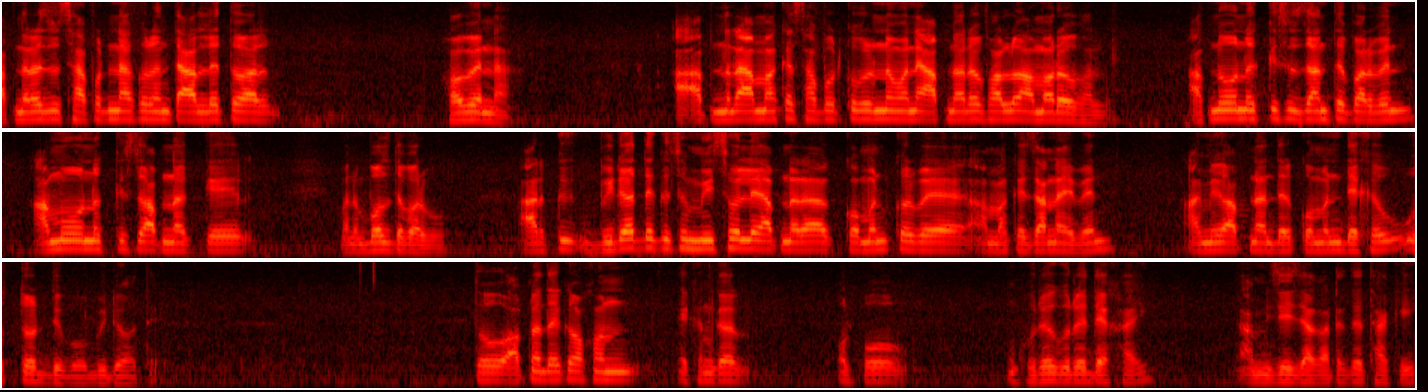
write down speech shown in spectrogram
আপনারা যদি সাপোর্ট না করেন, তাহলে তো আর হবে না। আপনারা আমাকে সাপোর্ট করবেন না মানে আপনারও ভালো, আমারও ভালো। আপনিও অনেক কিছু জানতে পারবেন, আমিও অনেক কিছু আপনাকে মানে বলতে পারব। আর ভিডিওতে কিছু মিস হলে আপনারা কমেন্ট করবে, আমাকে জানাইবেন। আমিও আপনাদের কমেন্ট দেখেও উত্তর দিব ভিডিওতে। তো আপনাদেরকে এখন এখানকার অল্প ঘুরে ঘুরে দেখাই। আমি যেই জায়গাটাতে থাকি,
